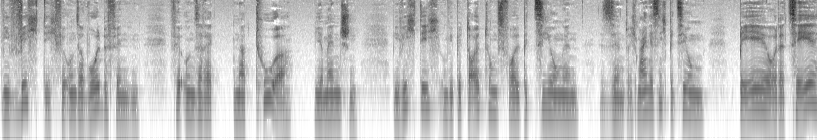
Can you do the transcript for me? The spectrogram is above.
wie wichtig für unser Wohlbefinden, für unsere Natur, wir Menschen, wie wichtig und wie bedeutungsvoll Beziehungen sind. Und ich meine jetzt nicht Beziehungen B oder C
